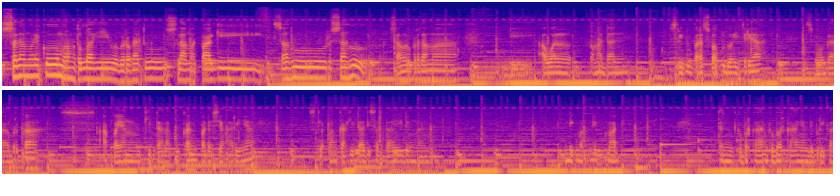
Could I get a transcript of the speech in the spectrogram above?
Assalamualaikum warahmatullahi wabarakatuh. Selamat pagi. Sahur Sahur. Sahur pertama Di awal Ramadan 1442 Hijriah. Semoga berkah Apa yang kita lakukan pada siang harinya. Setiap langkah kita disertai dengan Nikmat-nikmat dan keberkahan-keberkahan yang diberikan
